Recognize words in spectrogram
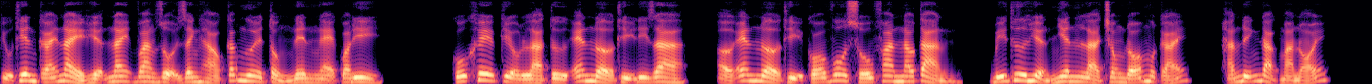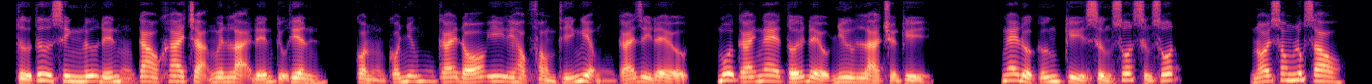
cửu thiên cái này hiện nay vang dội danh hào các ngươi tổng nên nghe qua đi. Cố khê kiều là từ N thị đi ra, ở N thị có vô số fan nao tản, bí thư hiển nhiên là trong đó một cái, hắn đĩnh đạc mà nói, từ tư sinh nữ đến cao khai trạng nguyên lại đến cửu thiên, còn có những cái đó y học phòng thí nghiệm cái gì đều, mỗi cái nghe tới đều như là truyền kỳ. Nghe được ứng kỳ sửng sốt sửng sốt. Nói xong lúc sau,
